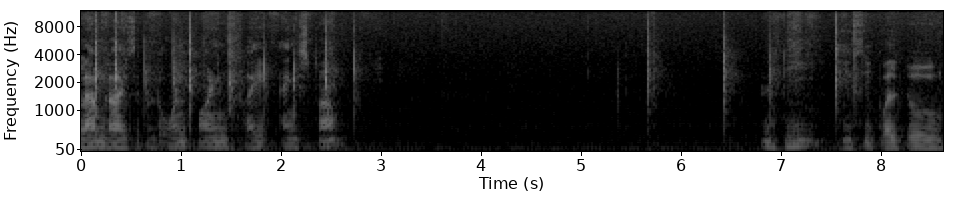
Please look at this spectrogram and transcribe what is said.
lambda is equal to 1.5 angstrom, d is equal to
